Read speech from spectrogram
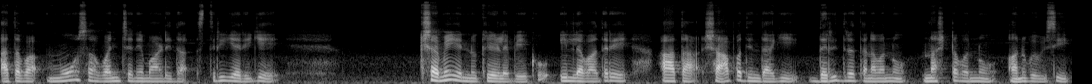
ಅಥವಾ ಮೋಸ ವಂಚನೆ ಮಾಡಿದ ಸ್ತ್ರೀಯರಿಗೆ ಕ್ಷಮೆಯನ್ನು ಕೇಳಬೇಕು. ಇಲ್ಲವಾದರೆ ಆತ ಶಾಪದಿಂದಾಗಿ ದರಿದ್ರತನವನ್ನು, ನಷ್ಟವನ್ನು ಅನುಭವಿಸಿ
